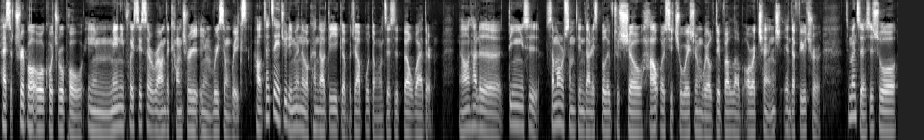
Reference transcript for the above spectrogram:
has tripled or quadrupled in many places around the country in recent weeks。好，在这一句里面呢，我看到第一个比较不懂的，这是 bellwether。 然后它的定义是 someone or something that is believed to show how a situation will develop or change in the future。这边指的是说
